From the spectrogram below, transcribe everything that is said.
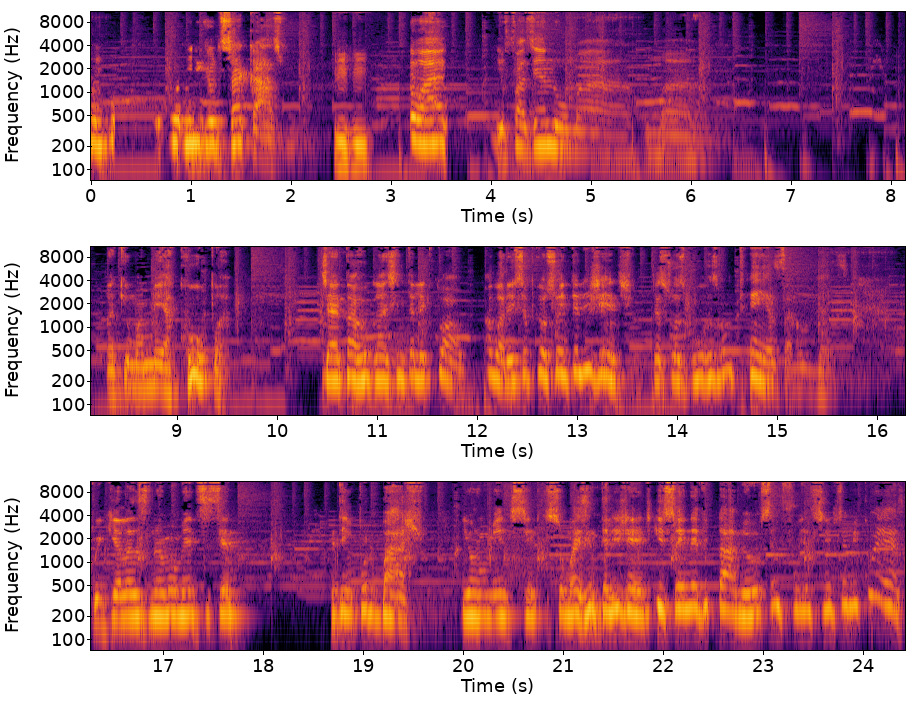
Um pouco nível de sarcasmo. Uhum. Eu acho, e fazendo uma, uma aqui uma meia-culpa, certa arrogância intelectual. Agora, isso é porque eu sou inteligente. Pessoas burras não têm essa arrogância. Porque elas normalmente se sentem por baixo. E eu normalmente sinto que sou mais inteligente. Isso é inevitável. Eu sempre fui assim, você me conhece.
